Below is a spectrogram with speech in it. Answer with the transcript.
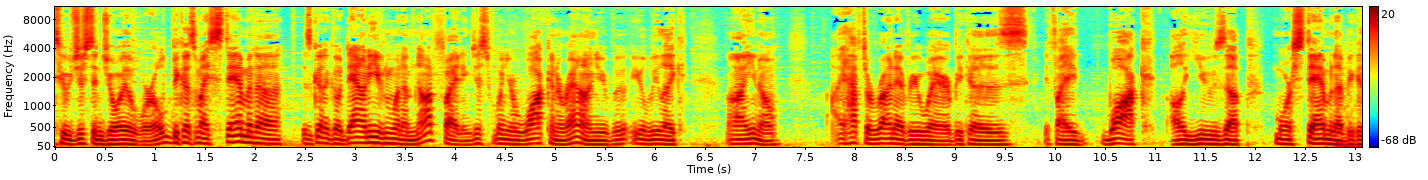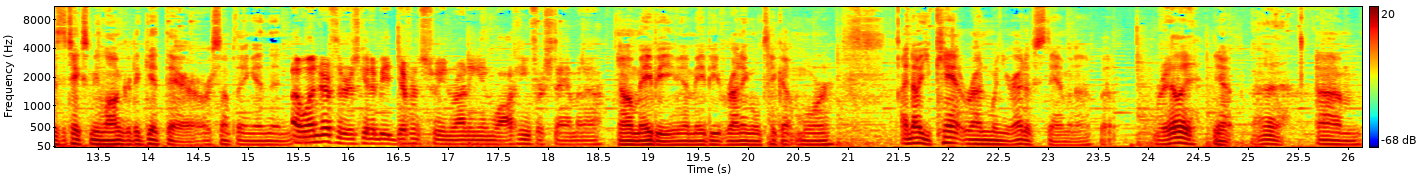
to just enjoy the world because my stamina is going to go down even when I'm not fighting. Just when you're walking around, you you'll be like, uh, you know, I have to run everywhere because if I walk, I'll use up more stamina because it takes me longer to get there or something. And then I wonder if there's going to be a difference between running and walking for stamina. oh, maybe yeah, maybe running will take up more. I know you can't run when you're out of stamina, but Really? yeah. Ugh. Um,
